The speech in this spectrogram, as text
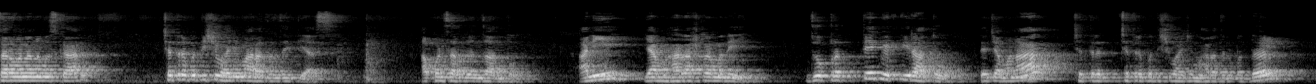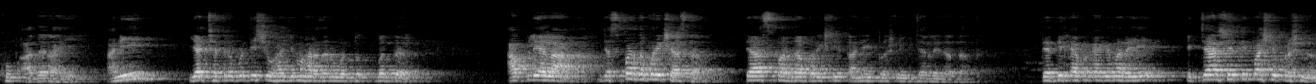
सर्वांना नमस्कार. छत्रपती शिवाजी महाराजांचा इतिहास. आपण सर्वजण जाणतो. आणि या महाराष्ट्रामध्ये जो प्रत्येक व्यक्ती राहतो त्याच्या मनात छत्र छत्रपती शिवाजी महाराजांबद्दल खूप आदर आहे. आणि या छत्रपती शिवाजी महाराजांबद्दल बद्दल आपल्याला ज्या स्पर्धा परीक्षा असतात त्या स्पर्धा परीक्षेत अनेक प्रश्न विचारले जातात. त्यातील आपण काय करणार आहे? एक चारशे ते पाचशे प्रश्न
